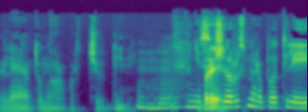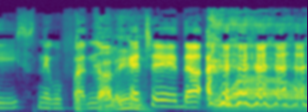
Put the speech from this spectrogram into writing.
Влиянието на Робърт Челдини. Mm-hmm. Ние с Жоро сме работили с него в едно, така, ли? така че да. Уау.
